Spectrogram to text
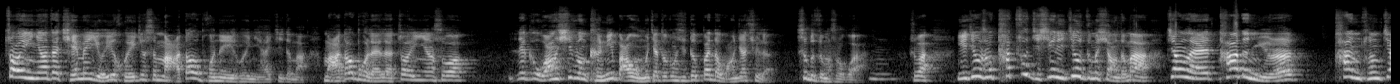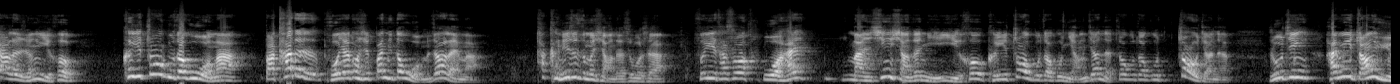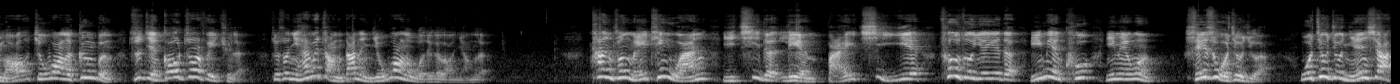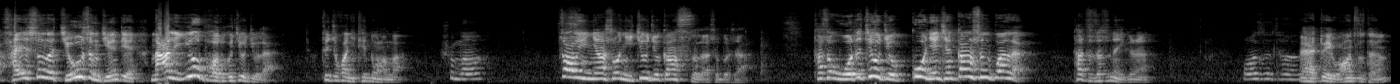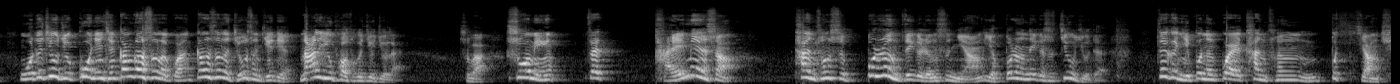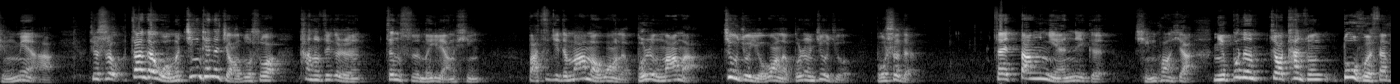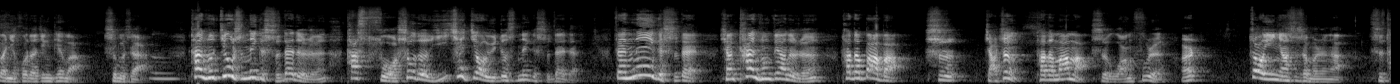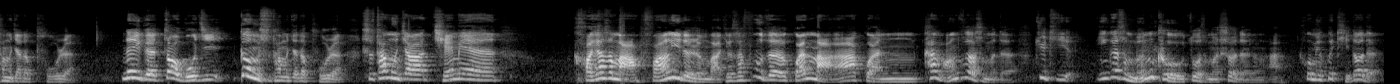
赵姨娘在前面有一回，就是马道婆那一回，你还记得吗？马道婆来了，赵姨娘说，那个王熙凤肯定把我们家的东西都搬到王家去了，是不是这么说过啊？嗯。是吧？也就是说，他自己心里就这么想的嘛。将来他的女儿探春嫁了人以后，可以照顾照顾我嘛，把他的婆家东西搬移到我们这儿来嘛。他肯定是这么想的，是不是？所以他说，我还满心想着你以后可以照顾照顾娘家呢，照顾照顾赵家呢。如今还没长羽毛，就忘了根本，只捡高枝儿飞去了。就说你还没长大呢，你就忘了我这个老娘了。探春没听完，已气得脸白气噎，抽抽噎噎的，一面哭一面问：“谁是我舅舅啊？我舅舅年下才升了九省检点，哪里又跑出个舅舅来？”这句话你听懂了吗？什么？赵姨娘说：“你舅舅刚死了，是不是？”她说：“我的舅舅过年前刚升官了。”她指的是哪个人？王子腾。哎，对，王子腾。我的舅舅过年前刚刚升了官，刚升了九省检点，哪里又跑出个舅舅来？是吧？说明在台面上。探春是不认这个人是娘，也不认那个是舅舅的，这个你不能怪探春不讲情面啊。就是站在我们今天的角度说，探春这个人真是没良心，把自己的妈妈忘了，不认妈妈；舅舅也忘了，不认舅舅。不是的，在当年那个情况下，你不能叫探春多活三百年，活到今天吧？是不是啊？探春就是那个时代的人，他所受的一切教育都是那个时代的。在那个时代，像探春这样的人，他的爸爸是。贾政，他的妈妈是王夫人，而赵姨娘是什么人啊？是他们家的仆人。那个赵国基更是他们家的仆人，是他们家前面好像是马房里的人吧，就是负责管马啊、管看房子啊什么的。具体应该是门口做什么事儿的人啊，后面会提到的。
